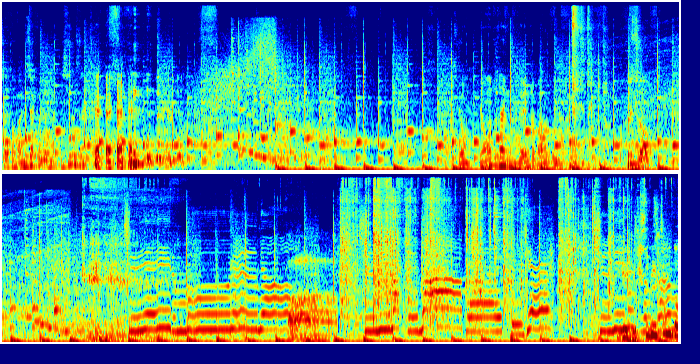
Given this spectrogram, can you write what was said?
제가 더 만지작거리면 먹기 싫어서. 영, 영어 도사님 면이 더 많아 보이네 그렇죠. 박스를 좀 더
